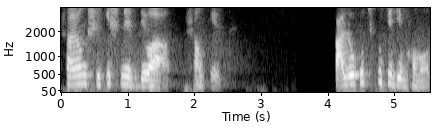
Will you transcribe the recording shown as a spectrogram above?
স্বয়ং শ্রীকৃষ্ণের দেওয়া সংকেত। কালো কুচকুচে যে ভ্রমর।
